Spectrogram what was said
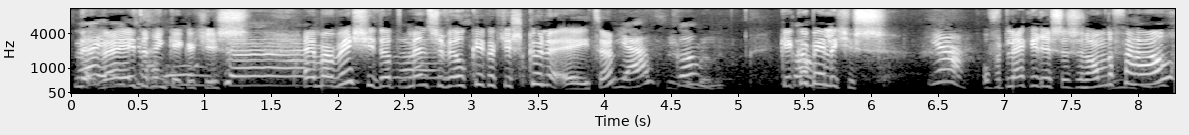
Nee, wij eten eten geen kikkertjes. onze- Hey, maar wist je dat mensen wel kikkertjes kunnen eten? Ja, kan. Kikkerbilletjes. Ja. Of het lekker is, is een ander verhaal.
